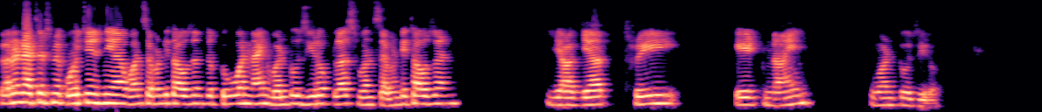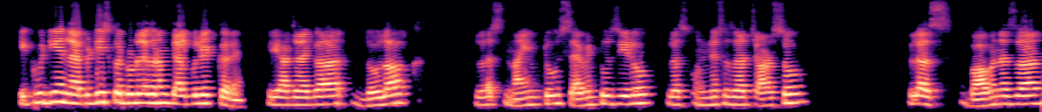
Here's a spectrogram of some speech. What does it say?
current assets में कोई चेंज नहीं आया। वन सेवेंटी थाउज़ेंड तो two one nine one two zero plus one seventy thousand ये आ गया three eight nine one two zero equity and liabilities का टोटल अगर हम कैलकुलेट करें तो ये आ जाएगा दो lakh plus nine two seven two zero plus उन्नीस हज़ार चार सौ। प्लस बावन हज़ार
